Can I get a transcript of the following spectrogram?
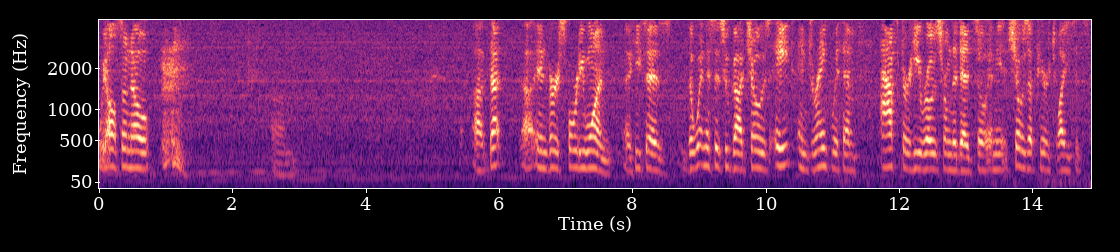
We also know um, uh, that uh, in verse 41, uh, he says, The witnesses who God chose ate and drank with him after he rose from the dead. So, I mean, it shows up here twice. It's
